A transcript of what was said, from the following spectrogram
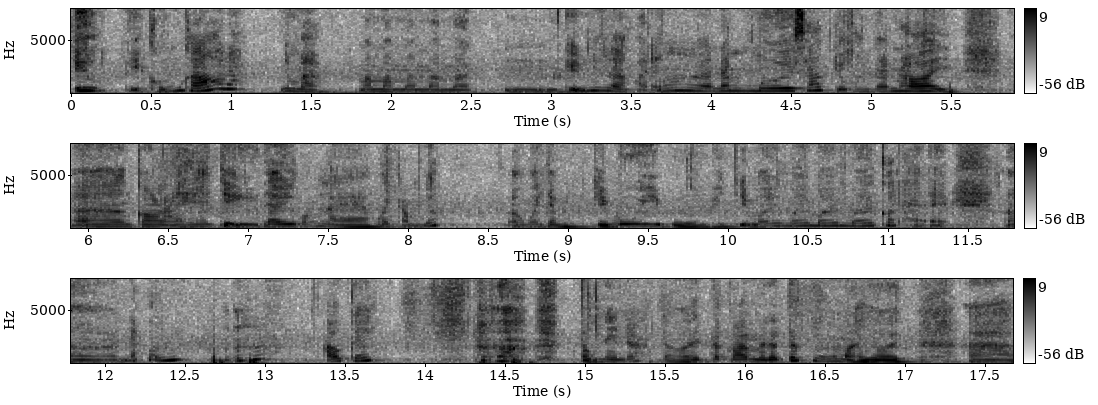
yêu thì cũng có đó nhưng mà mà mà mà mà, mà ừ, kiểu như là khoảng 50 60 phần trăm thôi. À, còn lại chị đây vẫn là quan trọng nhất. À, quan trọng chị vui buồn thì chị mới mới mới mới có thể uh, đáp ứng. Uh-huh. ok. tụng này nó trời ơi tao coi mà tao tức luôn mọi người. À,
